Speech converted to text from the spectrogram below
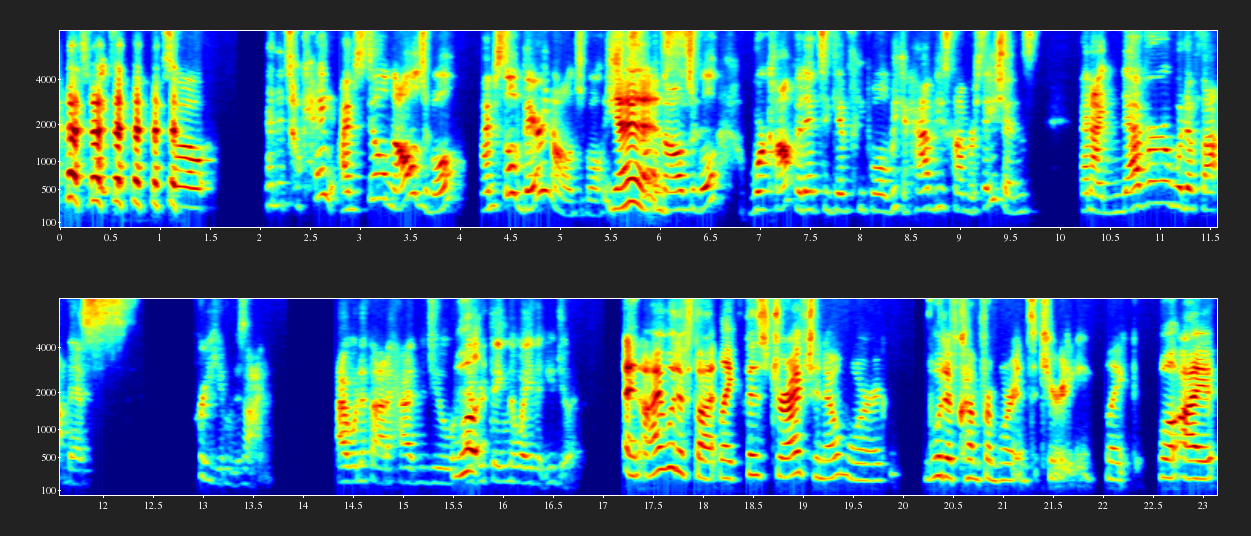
that shit. so, and it's okay. I'm still knowledgeable. I'm still very knowledgeable. Yes. knowledgeable. We're confident to give people, we can have these conversations. And I never would have thought this pre human design. I would have thought I had to do Well- everything the way that you do it. and I would have thought like this drive to know more would have come from more insecurity. Like, well, I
